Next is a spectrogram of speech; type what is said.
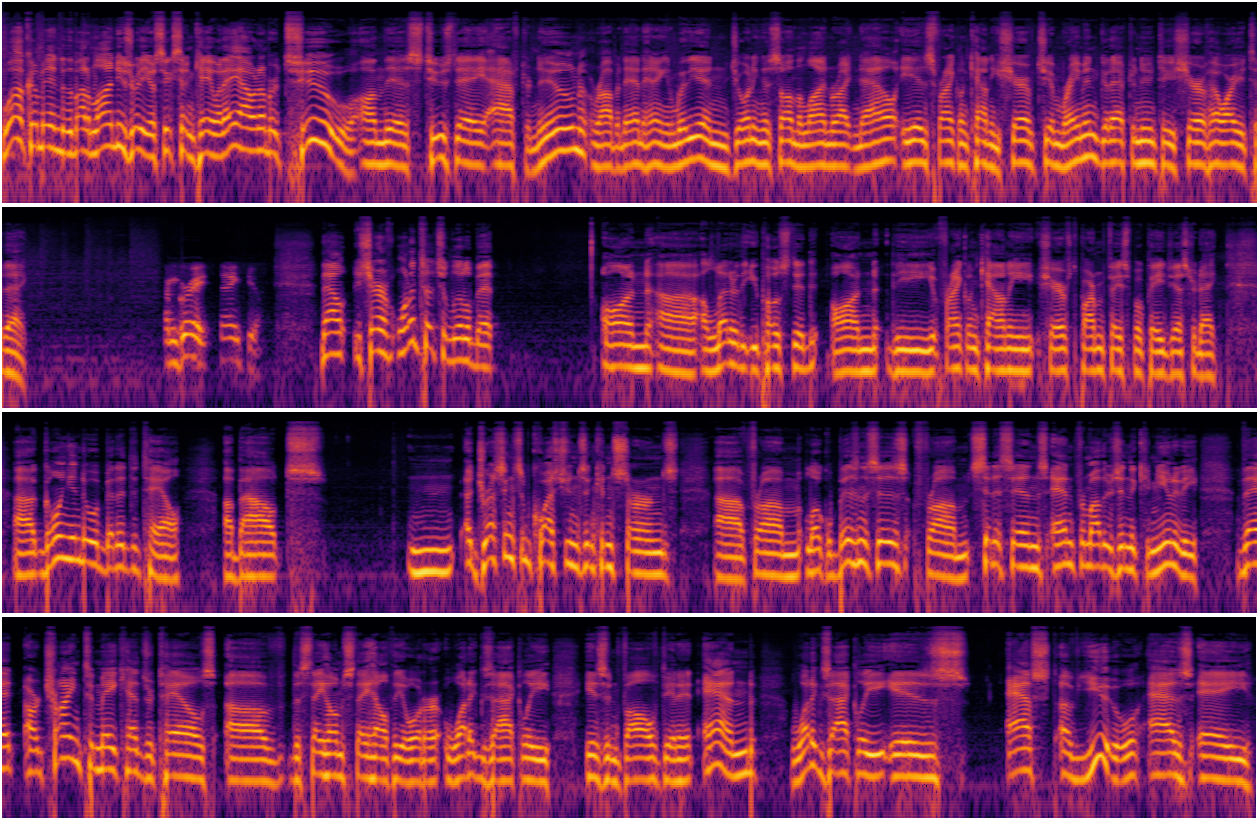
Welcome into the Bottom Line News Radio 610 KONA, hour number two on this Tuesday afternoon. Rob and Ed hanging with you, and joining us on the line right now is Franklin County Sheriff Jim Raymond. Good afternoon to you, Sheriff. How are you today? I'm great, thank you. Now, Sheriff, want to touch a little bit on uh, a letter that you posted on the Franklin County Sheriff's Department Facebook page yesterday, uh, going into a bit of detail about addressing some questions and concerns uh, from local businesses, from citizens, and from others in the community that are trying to make heads or tails of the stay home, stay healthy order, what exactly is involved in it, and what exactly is asked of you as a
